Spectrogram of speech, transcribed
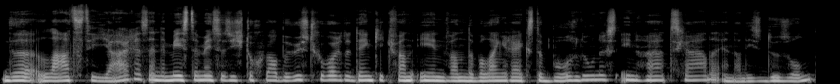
De laatste jaren zijn de meeste mensen zich toch wel bewust geworden, denk ik, van een van de belangrijkste boosdoeners in huidschade, en dat is de zon.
